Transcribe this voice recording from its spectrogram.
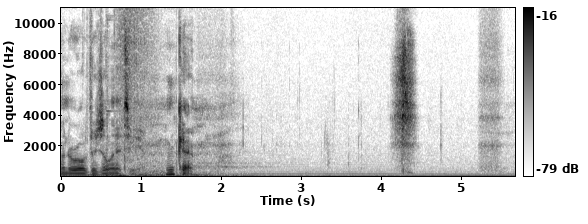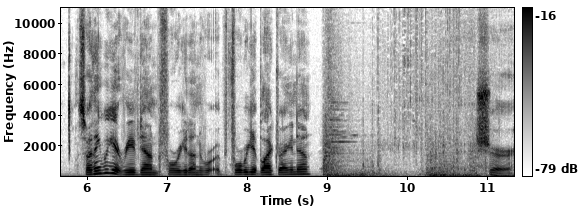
Underworld Vigilante. Okay. So I think we get Reeve down before we get under before we get Black Dragon down. Sure.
